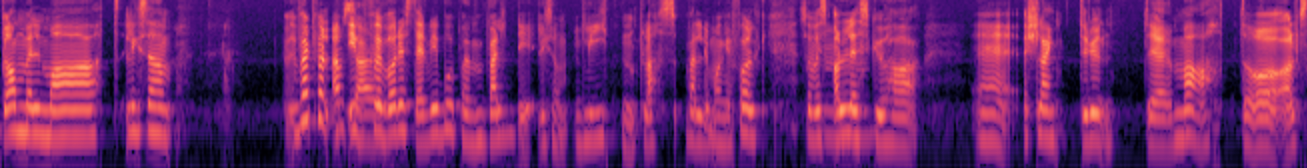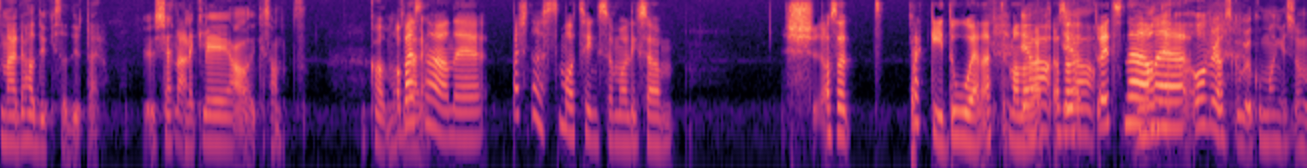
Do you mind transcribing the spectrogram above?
gammel mat, liksom I hvert fall i, for vår del, vi bor på en veldig liksom, liten plass, veldig mange folk. Så hvis Mm. alle skulle ha eh, slengt rundt eh, mat og alt sånt det hadde jo ikke sett ut der. Skjetne klær ikke sant. Hva det Og bare være. sånne, bare sånne små ting som å liksom Altså trekke i doen etter man har vært Altså, ja. du vet sånn Man er overraska over hvor mange som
